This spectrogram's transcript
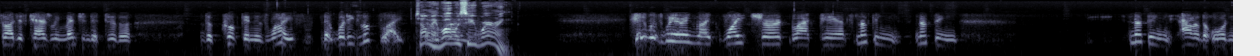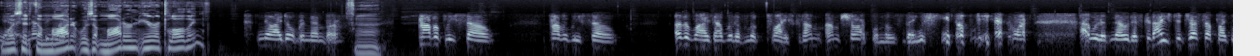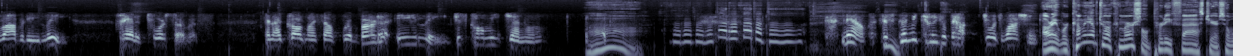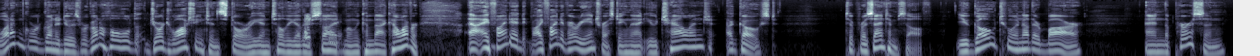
So I just casually mentioned it to the the cook and his wife that what he looked like. Tell So, me, what was he wearing? He was wearing like white shirt, black pants, nothing nothing nothing out of the ordinary. Was it the modern? Was it modern era clothing? No, I don't remember. Uh, Probably so. Probably so. Otherwise, I would have looked twice because I'm I'm sharp on those things. You know, if he had one, I would have noticed. Because I used to dress up like Robert E. Lee. I had a tour service, and I called myself Roberta E. Lee. Just call me General. Oh, Now, just Hmm. let me tell you about George Washington. all right. We're coming up to a commercial pretty fast here. So what I'm, we're going to do is we're going to hold George Washington's story until the other side when we come back. However, I find it I find it very interesting that you challenge a ghost to present himself. You go to another bar, and the person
